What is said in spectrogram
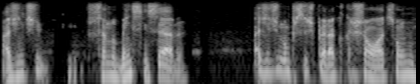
a gente, sendo bem sincero, a gente não precisa esperar que o Christian Watson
